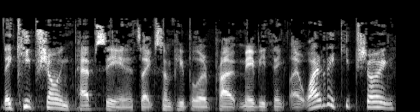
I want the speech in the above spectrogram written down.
They keep showing Pepsi, and it's like some people are probably maybe think like, why do they keep showing?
